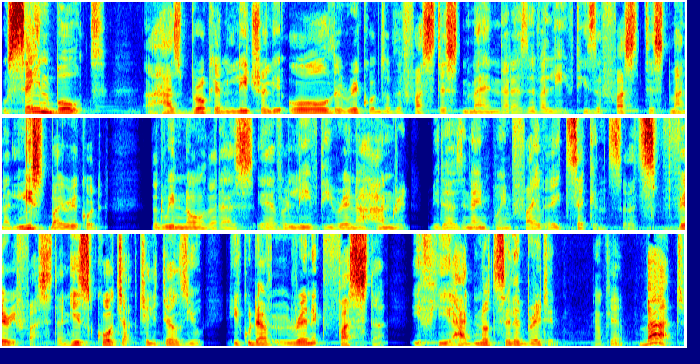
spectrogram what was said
Usain Bolt has broken literally all the records of the fastest man that has ever lived. He's the fastest man, at least by record, that we know that has ever lived. He ran 100 meters in 9.58 seconds. That's very fast. And his coach actually tells you he could have ran it faster if he had not celebrated. Okay? But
